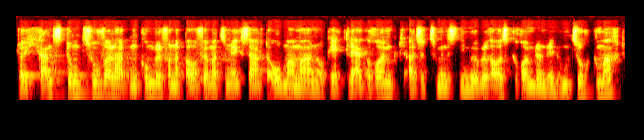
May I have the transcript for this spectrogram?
durch ganz dummen Zufall hat ein Kumpel von der Baufirma zu mir gesagt, da oben haben wir ein Objekt leergeräumt, also zumindest die Möbel rausgeräumt und den Umzug gemacht.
